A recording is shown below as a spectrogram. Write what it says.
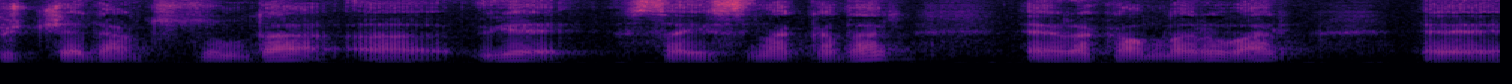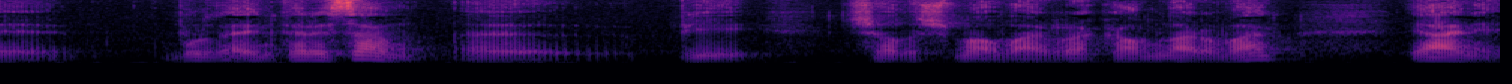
bütçeden tutun da e, üye sayısına kadar e, rakamları var. E, burada enteresan e, bir çalışma var, rakamlar var. Yani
